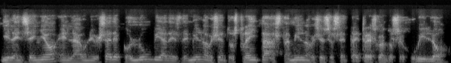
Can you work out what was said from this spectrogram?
y la enseñó en la Universidad de Columbia desde 1930 hasta 1963 cuando se jubiló.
